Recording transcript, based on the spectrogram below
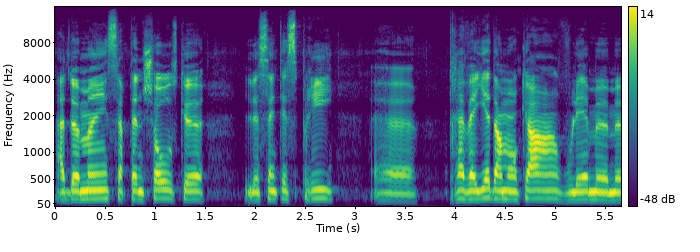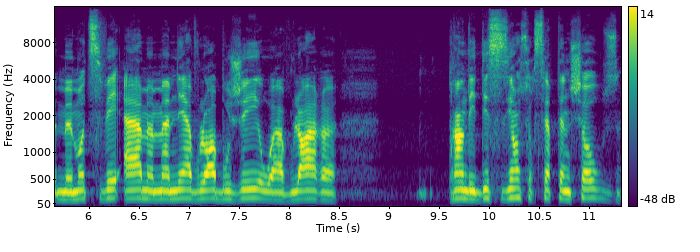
à demain certaines choses que le Saint-Esprit euh, travaillait dans mon cœur, voulait me, me motiver à m'amener à vouloir bouger ou à vouloir prendre des décisions sur certaines choses.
